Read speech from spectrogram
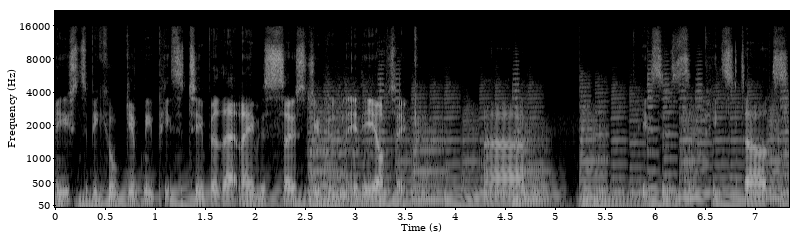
It used to be called Give Me Pizza Too, but that name is so stupid and idiotic. Uh, pizza, pizza dance.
